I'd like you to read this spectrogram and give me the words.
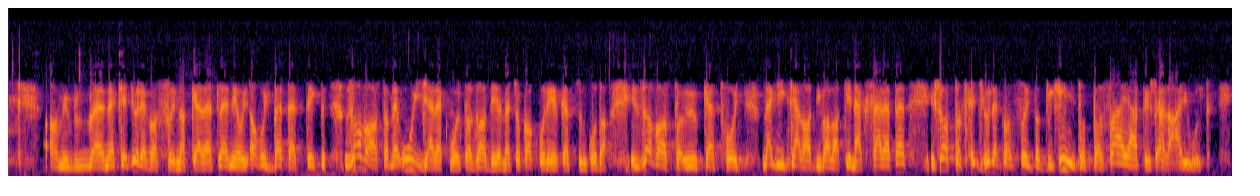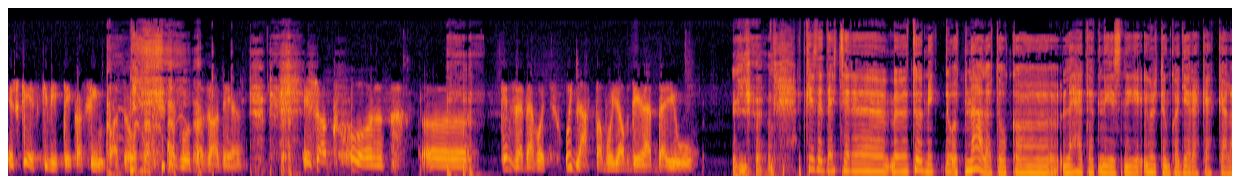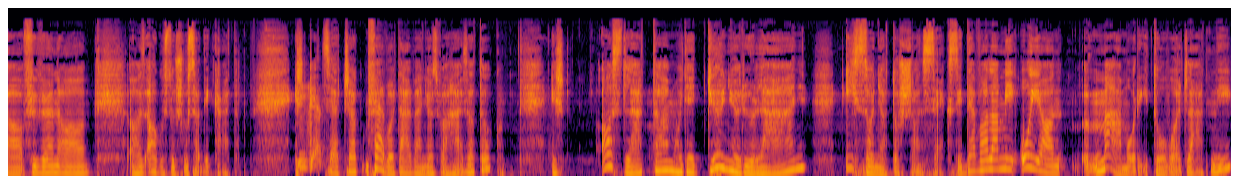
amiben neki egy öreg asszonynak kellett lenni, hogy ahogy betették, zavarta, mert új gyerek volt az Adél, mert csak akkor érkeztünk oda, és zavarta őket, hogy megint kell adni valakinek szerepet, és adtak egy öreg asszonyt, aki kinyitotta a száját, és elájult. És kész kivitték a színpadról. Ez volt az Adél. És akkor ö, képzeld el, hogy úgy láttam, hogy Abdél ebben jó. Igen. Hát képzeld egyszer, tudod, még ott nálatok lehetett nézni, ültünk a gyerekekkel a füvön a, az augusztus 20-át. És Igen. egyszer csak fel volt állványozva a házatok, és azt láttam, hogy egy gyönyörű lány, iszonyatosan szexi, de valami olyan mámorító volt látni,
